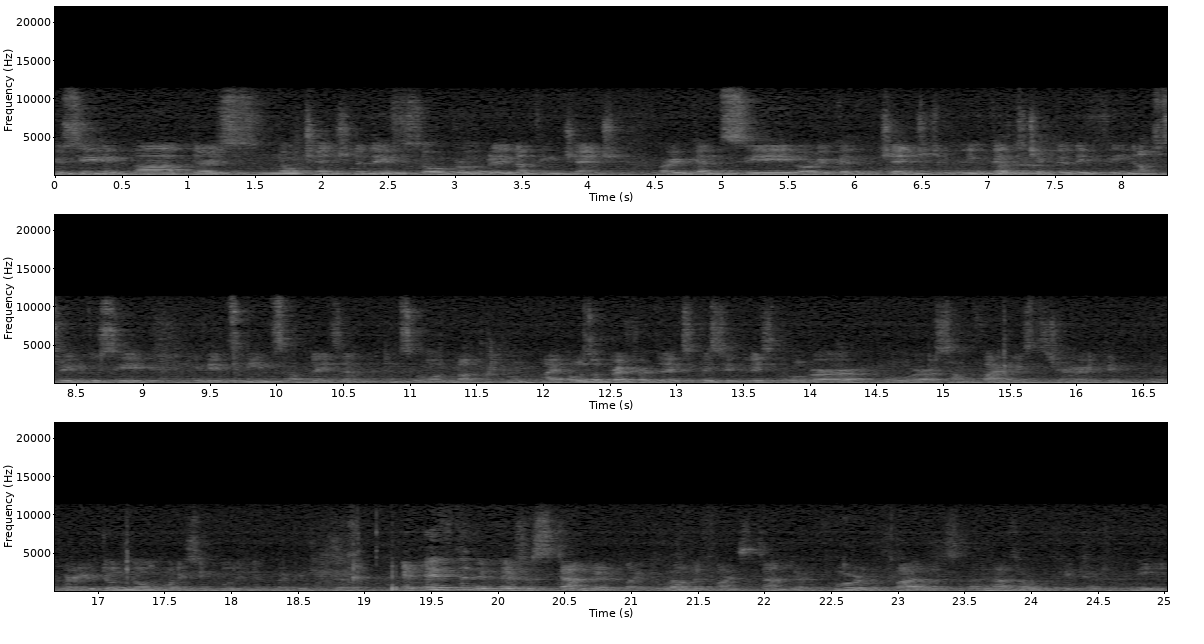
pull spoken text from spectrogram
you see, ah, there is no change in the diff, so probably nothing changed. Or you can see, or you can change, you can check the diff in upstream to see if it needs updates and, and so on. But I also prefer the explicit list over over some file lists generated where you don't know what is included in the package. If, if, th- if there's a standard, like a well-defined standard for the file list that has all the features we need,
